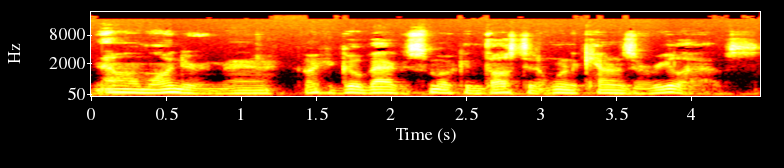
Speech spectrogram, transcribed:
Now I'm wondering, man, if I could go back and smoke and dust and it wouldn't count as a relapse.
